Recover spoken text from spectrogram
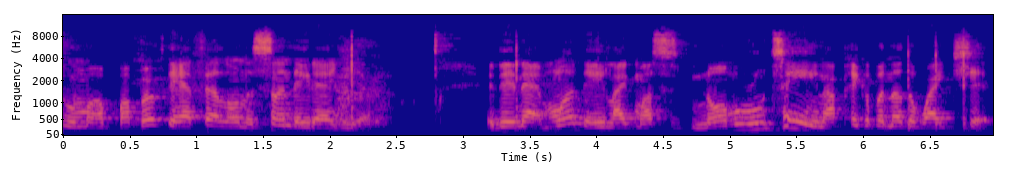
when my, my birthday had fell on a Sunday that year. And then that Monday, like my normal routine, I pick up another white chip.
